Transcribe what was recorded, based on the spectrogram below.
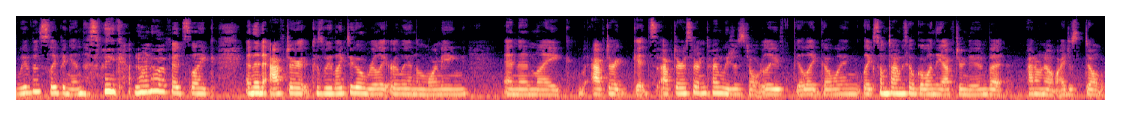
we've been sleeping in this week. I don't know if it's like and then after because we like to go really early in the morning and then like after it gets after a certain time we just don't really feel like going. Like sometimes he'll go in the afternoon but I don't know. I just don't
